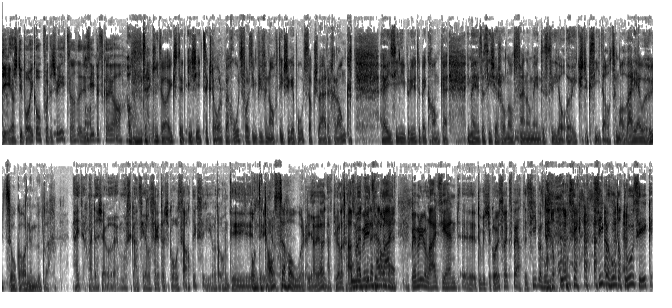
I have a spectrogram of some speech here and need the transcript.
die erste Boygroup der Schweiz, oder? in den 70er Jahren. Und der Guido Eugster ist jetzt gestorben, kurz vor seinem 85. Geburtstag, schwer erkrankt. Haben seine Brüder bekannt gegeben. Ich meine, das ist ja schon noch das Phänomen, das Trio Eugster war damals. Wäre ja auch heute so gar nicht möglich. Nein, ich meine, das ist ja, ich muss ganz ehrlich sagen, das war grossartig. Oder? Und, die, und der Gassenhauer. Ja, ja, natürlich. Also, wenn, natürlich man überlegt, wenn man überlegt, Sie haben, äh, du bist der größere Experte, 700.000 700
